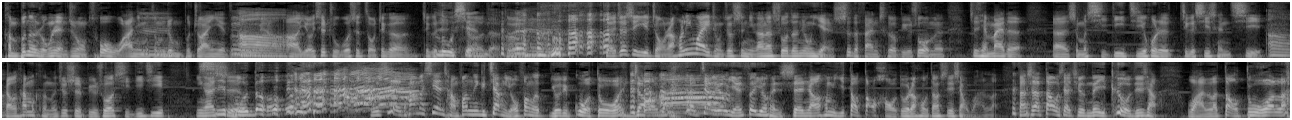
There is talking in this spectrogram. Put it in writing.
很不能容忍这种错误啊！你们怎么这么不专业？怎么怎么样嗯啊？有一些主播是走这个这个路线的的，对。对，这是一种。然后另外一种就是你刚才说的那种演示的翻车，比如说我们之前卖的呃什么洗地机或者这个吸尘器，然后他们可能就是比如说洗地机应该是不动，不是他们现场放那个酱油放的有点过多，你知道吗？酱油颜色又很深，然后他们一倒倒好多，然后我当时就想完了，当时他倒下去的那一刻我就想完了，倒多了，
